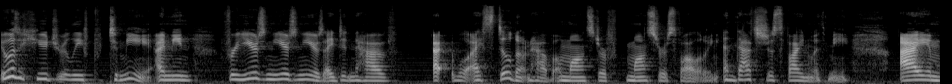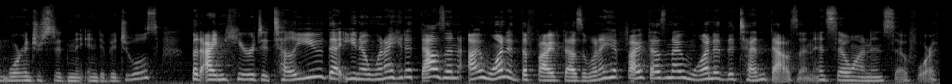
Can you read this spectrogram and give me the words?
It was a huge relief to me. I mean, for years and years and years, I didn't have I, well, I still don't have a monster monstrous following, and that's just fine with me. I am more interested in the individuals, but I'm here to tell you that you know when I hit a thousand, I wanted the five thousand. When I hit five thousand, I wanted the ten thousand, and so on and so forth.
